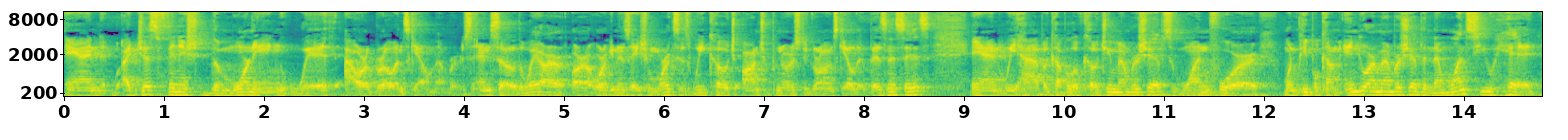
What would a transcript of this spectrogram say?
and I just finished the morning with our Grow and Scale members. And so, the way our, our organization works is we coach entrepreneurs to grow and scale their businesses. And we have a couple of coaching memberships one for when people come into our membership, and then once you hit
